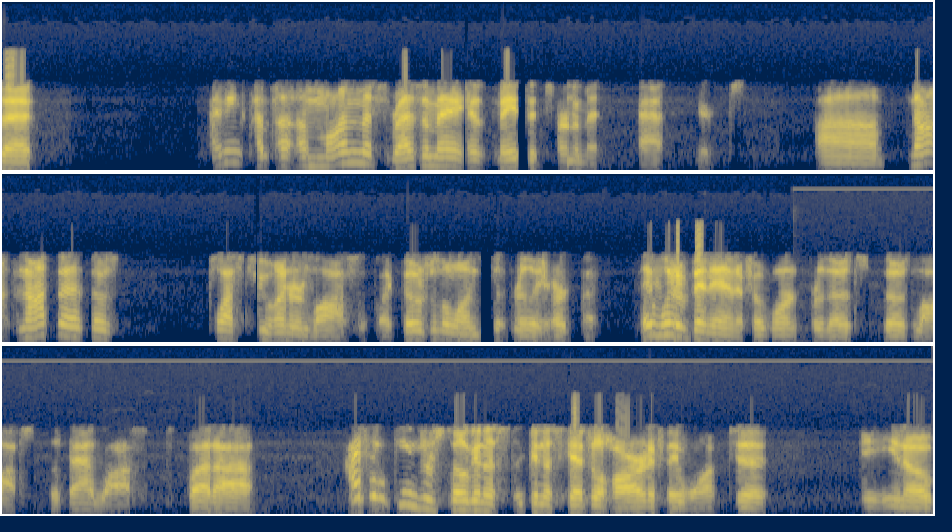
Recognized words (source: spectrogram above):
that. I mean, a, a Monmouth resume has made the tournament past years. Um, not not the those plus 200 losses. Like those are the ones that really hurt them. They would have been in if it weren't for those those losses, the bad losses. But uh, I think teams are still going to going to schedule hard if they want to. You know,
